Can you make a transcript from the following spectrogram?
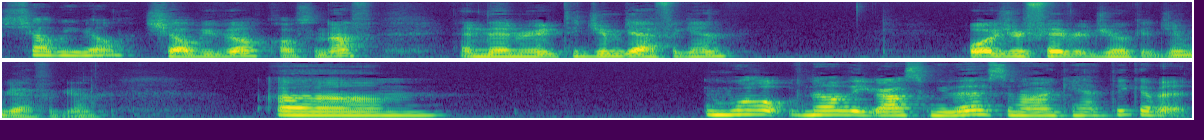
Shelbyville. Shelbyville, close enough. And then we went to Jim Gaffigan. What was your favorite joke at Jim Gaffigan? Um. Well, now that you asked me this, and I can't think of it.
